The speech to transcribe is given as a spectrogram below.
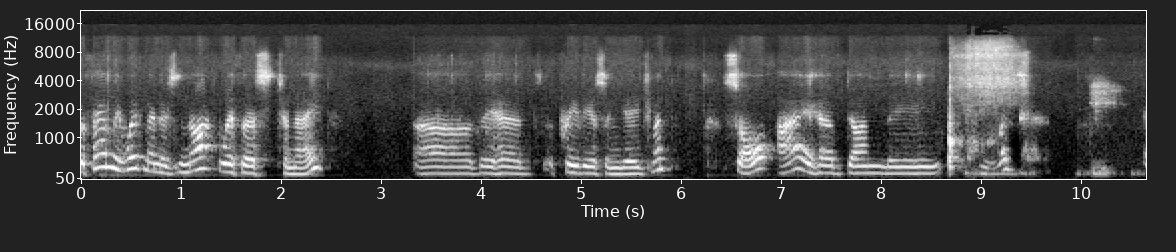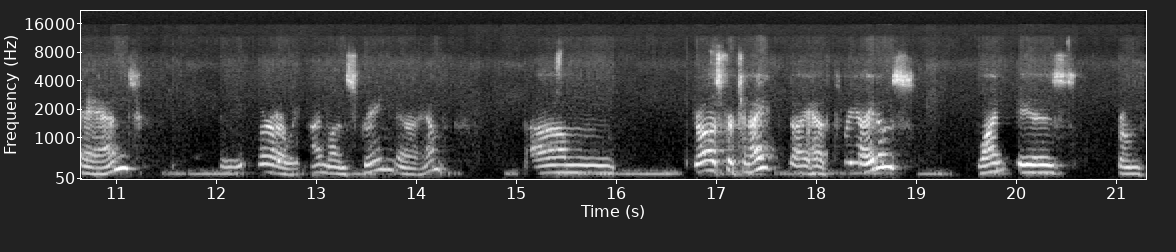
the family Whitman is not with us tonight. Uh, they had a previous engagement. So I have done the and where are we? I'm on screen. There I am. Um, draws for tonight. I have three items. One is from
